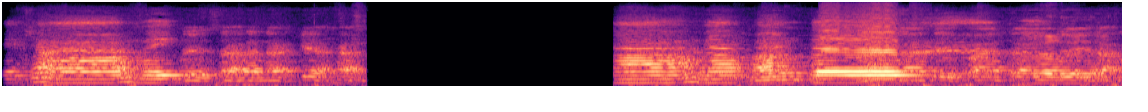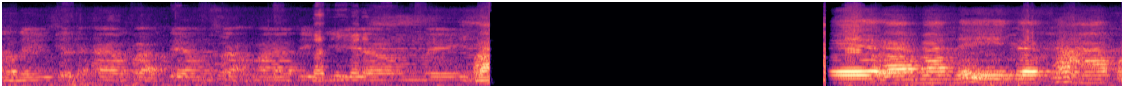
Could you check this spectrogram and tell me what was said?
ចាវិបេសារណកៈហៈអាណបន្ទេតិបាតលេរមនីសិក្ខាបទាំងសមាធិយមមេេរមនីសិក្ខាប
